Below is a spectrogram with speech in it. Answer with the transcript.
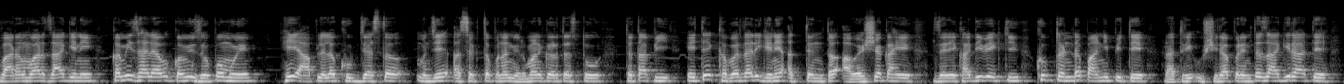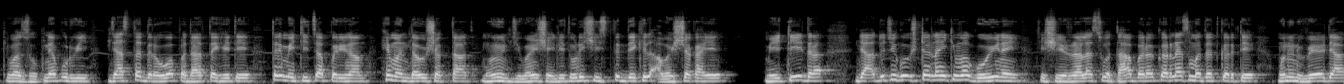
वारंवार जाग येणे कमी झाल्यावर कमी झोपामुळे हे आपल्याला खूप जास्त म्हणजे अशक्तपणा निर्माण करत असतो. तथापि येथे खबरदारी घेणे अत्यंत आवश्यक आहे. जर एखादी व्यक्ती खूप थंड पाणी पिते रात्री उशिरापर्यंत जागी राहते किंवा झोपण्यापूर्वी जास्त द्रव पदार्थ घेते तर मेथीचा परिणाम हे मंदावू शकतात. म्हणून जीवनशैली थोडी शिस्त देखील आवश्यक आहे. मी ती द्रा जादूची गोष्ट नाही किंवा गोळी नाही जी शरीराला स्वतः बरं करण्यास मदत करते. म्हणून वेळ द्या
